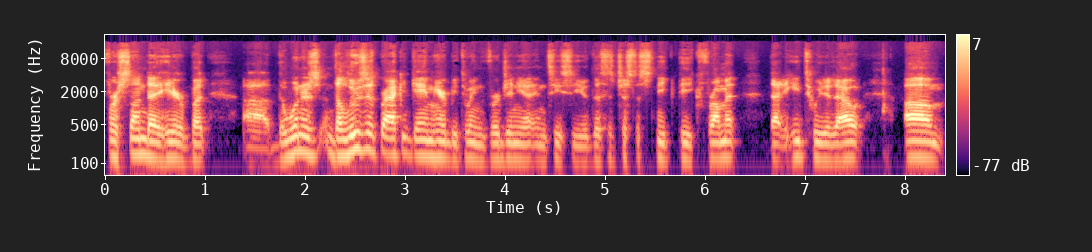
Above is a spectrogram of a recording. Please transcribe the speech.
for Sunday here. But uh, the winners, the losers bracket game here between Virginia and TCU. This is just a sneak peek from it that he tweeted out. Um,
